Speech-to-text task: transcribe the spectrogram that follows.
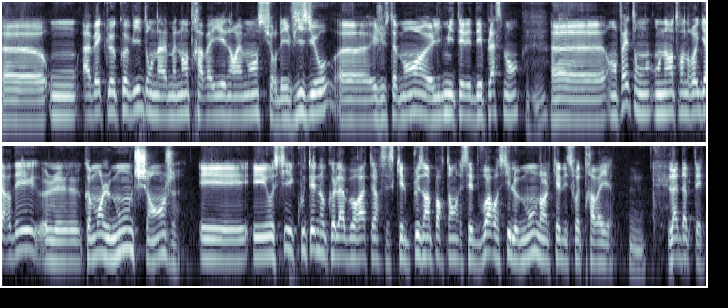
on, avec le Covid, on a maintenant travaillé énormément sur des visios et justement limiter les déplacements. Mhm. en fait, on, on, est en train de regarder le, comment le monde change et, aussi écouter nos collaborateurs. C'est ce qui est le plus important. C'est de voir aussi le monde dans lequel ils souhaitent travailler. Hmm. L'adapter.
